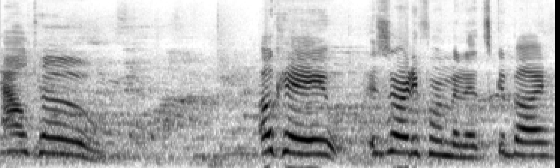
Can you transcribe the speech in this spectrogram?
Alto. Okay, it's already four minutes. Goodbye.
